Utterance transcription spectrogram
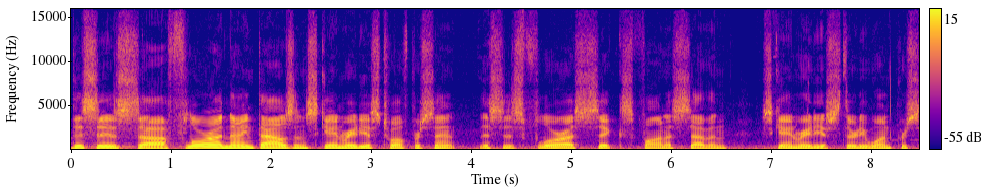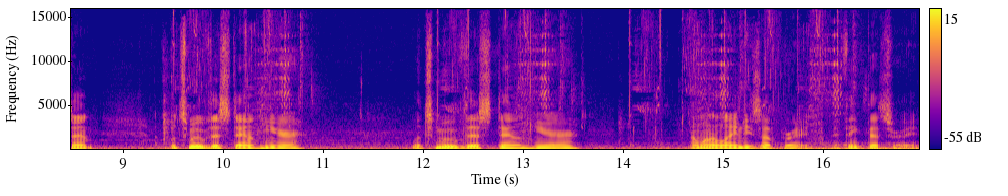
This is uh, Flora 9000, scan radius 12%. This is Flora 6, Fauna 7, scan radius 31%. Let's move this down here. Let's move this down here. I want to line these up right. I think that's right.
